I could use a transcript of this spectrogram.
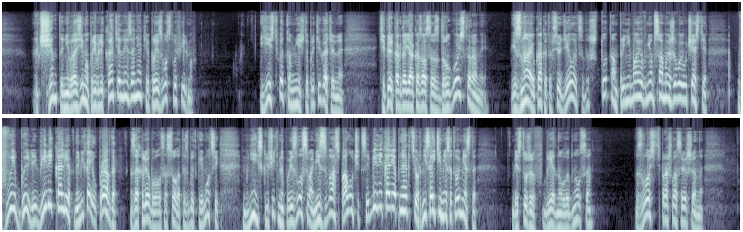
чем-то невразимо привлекательное занятие производства фильмов. Есть в этом нечто притягательное. Теперь, когда я оказался с другой стороны и знаю, как это все делается, да что там, принимаю в нем самое живое участие. Вы были великолепны, Михаил, правда? Захлебывался Сол от избытка эмоций. «Мне исключительно повезло с вами. Из вас получится великолепный актер. Не сойти мне с этого места!» Бестужев бледно улыбнулся. Злость прошла совершенно.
